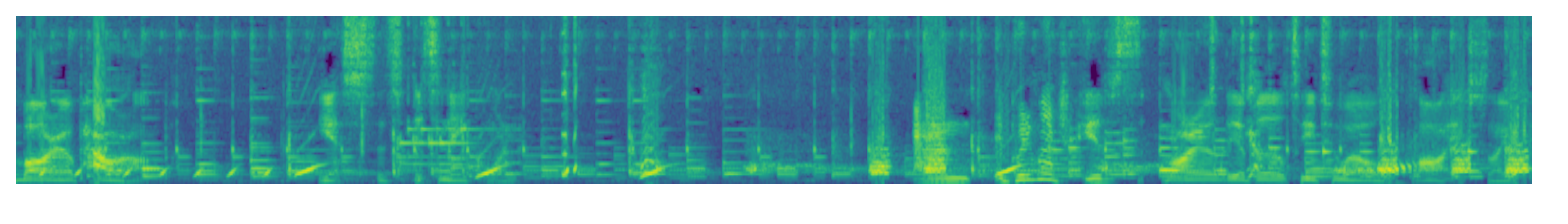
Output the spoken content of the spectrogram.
Mario Power Up. Yes, it's, it's an acorn. And it pretty much gives Mario the ability to, well, glide. It's like,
